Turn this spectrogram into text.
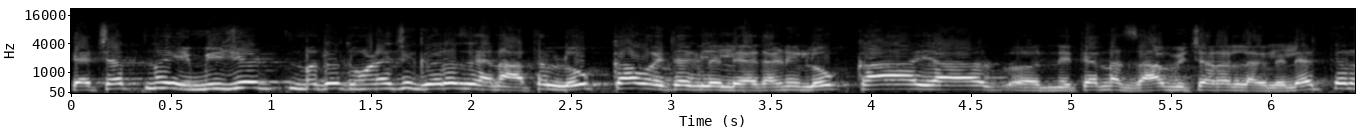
त्याच्यातनं इमिजिएट मदत होण्याची गरज आहे ना? आता लोक का वैतागलेले आहेत? आणि लोक का या नेत्यांना जाब विचारायला लागलेले आहेत? तर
